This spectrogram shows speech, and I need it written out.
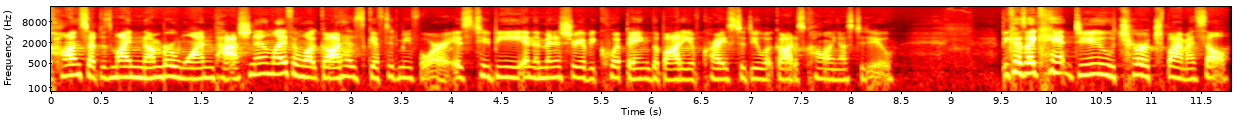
concept is my number one passion in life and what God has gifted me for is to be in the ministry of equipping the body of Christ to do what God is calling us to do. Because I can't do church by myself.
